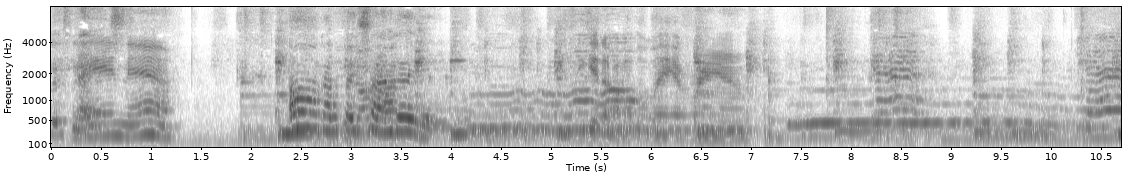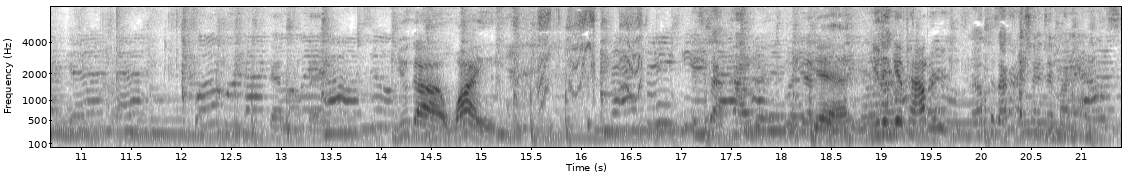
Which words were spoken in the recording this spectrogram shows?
And now, Oh, I got a FaceTime David. we get it You got white. You got powder. Look at Yeah. You didn't get powder? No, because I got to change up my nails.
